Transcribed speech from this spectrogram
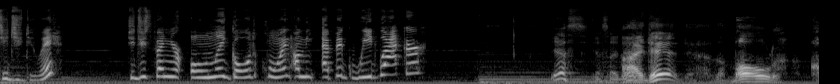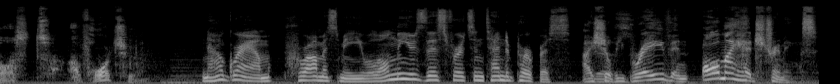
Did you do it? Did you spend your only gold coin on the epic weed whacker? Yes, yes I did. I did. The bold costs a fortune. Now, Graham, promise me you will only use this for its intended purpose. I shall be brave in all my hedge trimmings.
